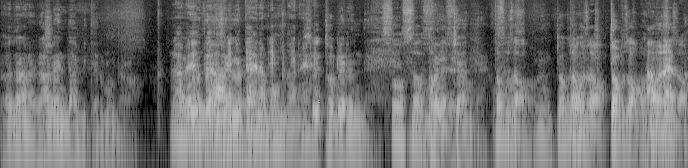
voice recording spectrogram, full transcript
う。あだからラベンダーみたいなもんだろラベンダーみたいなもんだね。それ飛べるんだよ。そうそうもそう。う行っちゃうんだよ。飛ぶぞ。うん飛飛ぶぞ。飛ぶぞ。危ないぞ。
